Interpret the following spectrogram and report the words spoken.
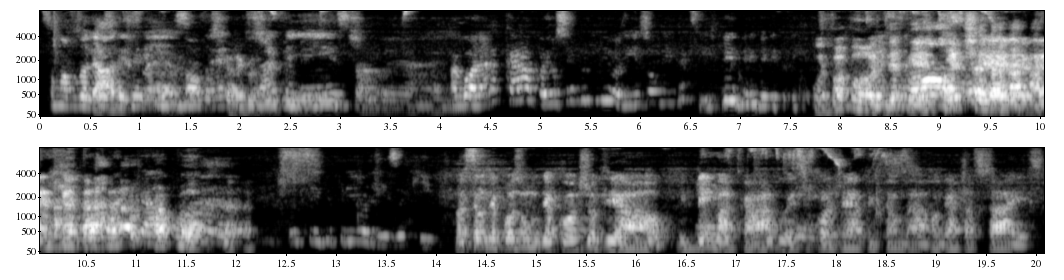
São novos olhares, né? Novos né? pontos de Exatamente, vista. é. né? Agora, a capa, eu sempre priorizo alguém daqui. Por favor, Por depende favor. que tire, né? A Por favor. capa, eu sempre priorizo aqui. Nós temos depois um decor jovial e bem É. marcado, esse É. projeto então da Roberta Sais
